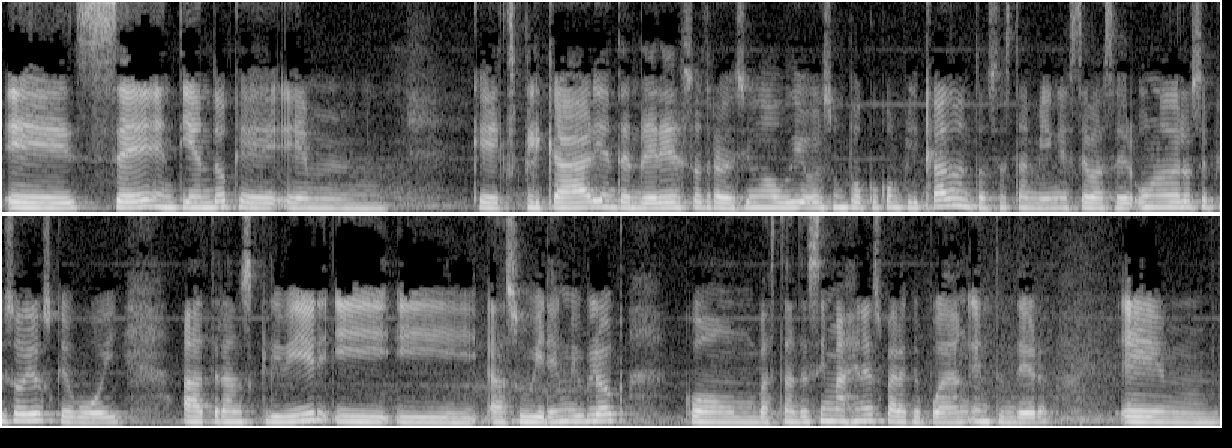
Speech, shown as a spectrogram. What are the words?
Eh, sé, entiendo que em, que explicar y entender esto a través de un audio es un poco complicado, entonces también este va a ser uno de los episodios que voy a transcribir y, y a subir en mi blog con bastantes imágenes para que puedan entender em,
